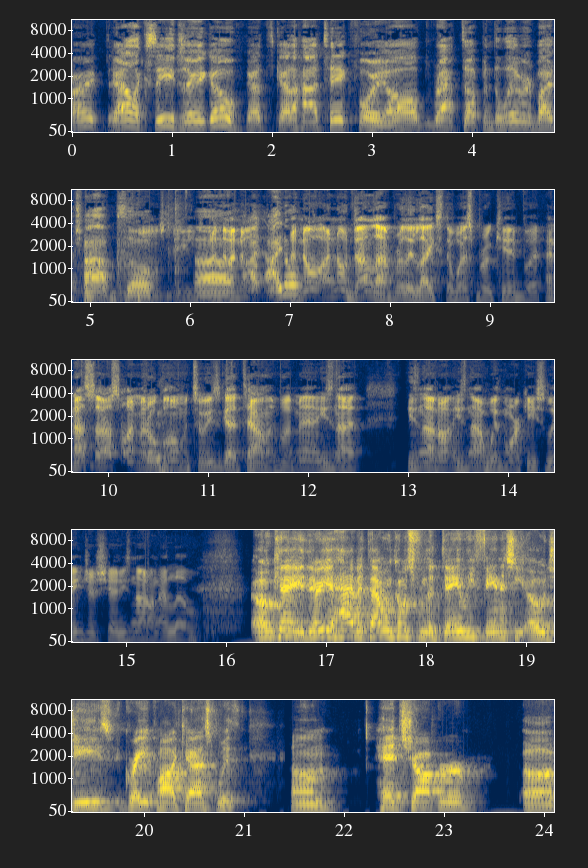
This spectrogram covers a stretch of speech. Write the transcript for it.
All right, Alex Siege, there you go. Got got a hot take for you, all wrapped up and delivered by Chop. So uh, I, know, I, I don't. I know I know Dunlap really likes the Westbrook kid, but and I saw I saw him at Oklahoma too. He's got talent, but man, he's not he's not on he's not with Marquise Lee just yet. He's not on that level. Okay, there you have it. That one comes from the Daily Fantasy OGs. Great podcast with um, Head Chopper, uh,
